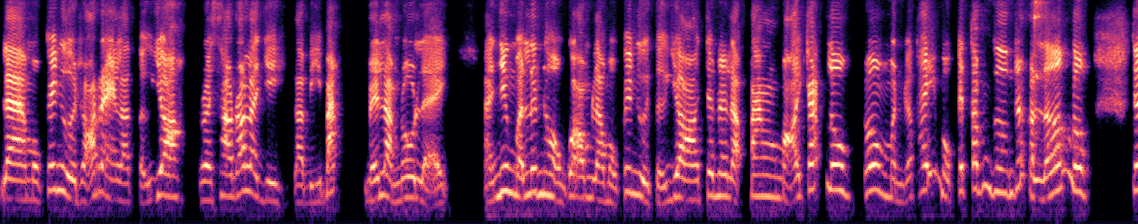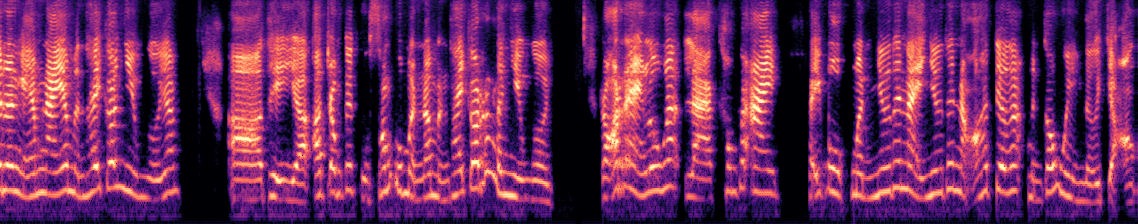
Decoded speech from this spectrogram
là một cái người rõ ràng là tự do. Rồi sau đó là gì? Là bị bắt để làm nô lệ à, nhưng mà linh hồn của ông là một cái người tự do cho nên là bằng mọi cách luôn đúng không? Mình có thấy một cái tấm gương rất là lớn luôn. Cho nên ngày hôm nay á, mình thấy có nhiều người á, à, thì à, ở trong cái cuộc sống của mình á, mình thấy có rất là nhiều người. Rõ ràng luôn á là không có ai phải buộc mình như thế này như thế nọ hết trơn á mình có quyền lựa chọn.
